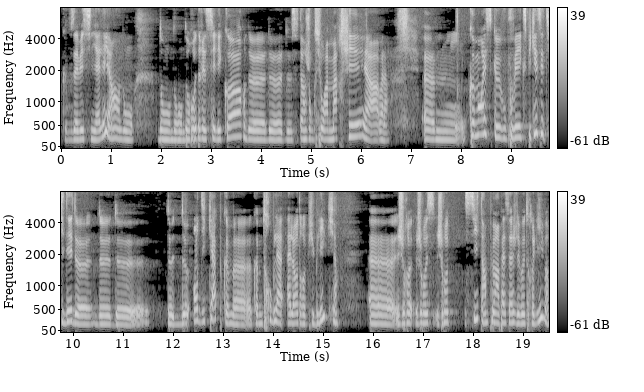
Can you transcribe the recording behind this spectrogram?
que vous avez signalé, hein, dont, dont, dont, de redresser les corps, de, de, de, cette injonction à marcher, à, voilà. Euh, comment est-ce que vous pouvez expliquer cette idée de, de, de de, de handicap comme, euh, comme trouble à, à l'ordre public. Euh, je, re, je, re, je, recite un peu un passage de votre livre.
